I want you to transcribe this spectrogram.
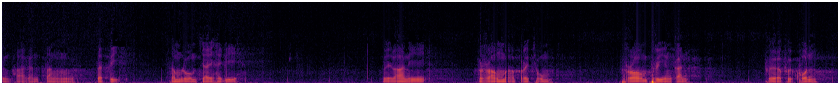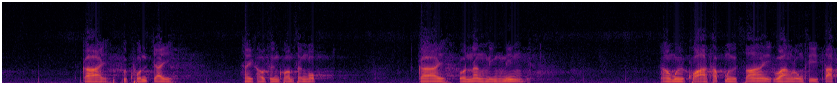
พึงพากันตั้งสติสำรวมใจให้ดี เวลานี้เรามาประชุม พร้อมเพรียงกัน เพื่อฝึกขน กายฝึกขนใจ ให้เข้าถึงความสงบ กายก็นั่งนิ่งนิ่ง เอามือขวาทับมือซ้ายวางลงที่ตัก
